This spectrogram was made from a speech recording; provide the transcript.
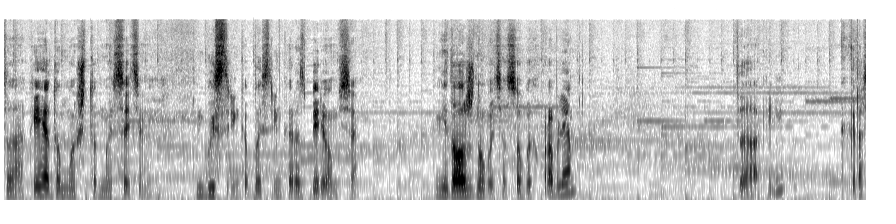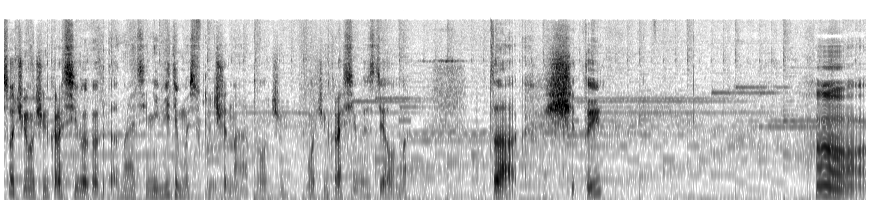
Так, я думаю, что мы с этим быстренько-быстренько разберемся. Не должно быть особых проблем. Так, ну, как раз очень-очень красиво, когда, знаете, невидимость включена. Это очень, очень красиво сделано. Так, щиты. Хм,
